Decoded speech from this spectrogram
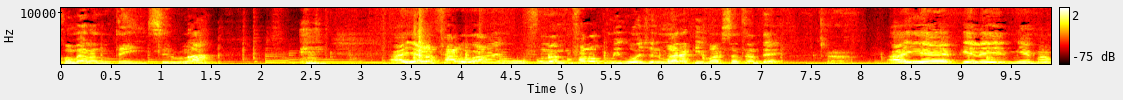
como ela não tem celular. Aí ela falou, ah, o fulano não falou comigo hoje, ele mora aqui, mora em Santander. É. Aí é porque ele, minha, irmã,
